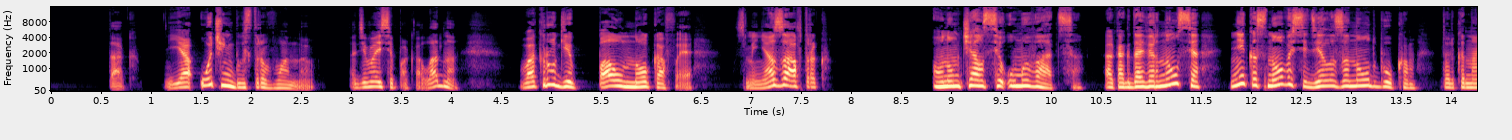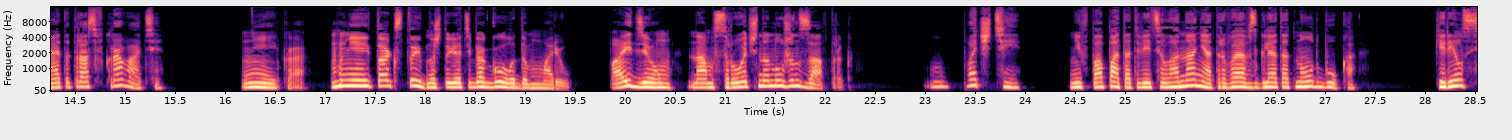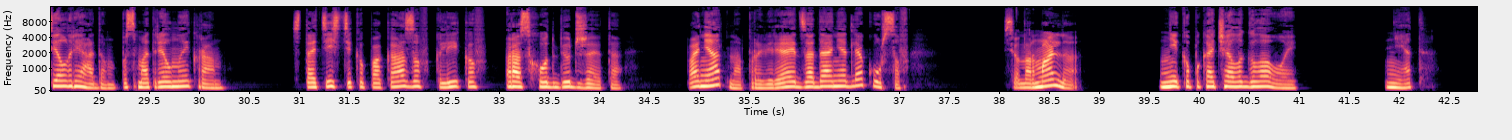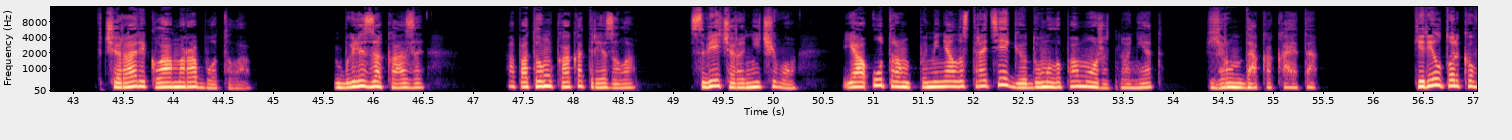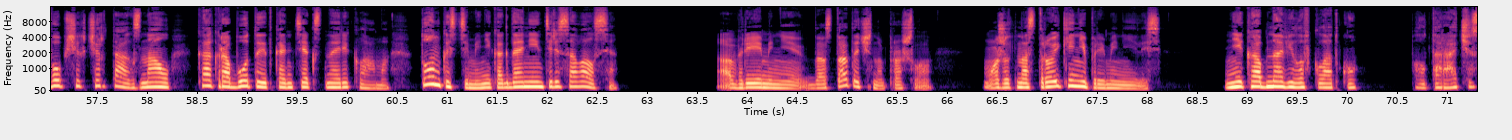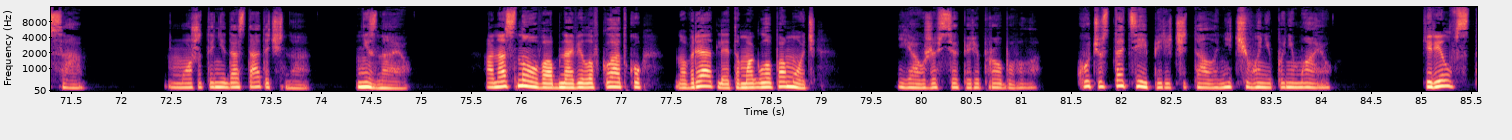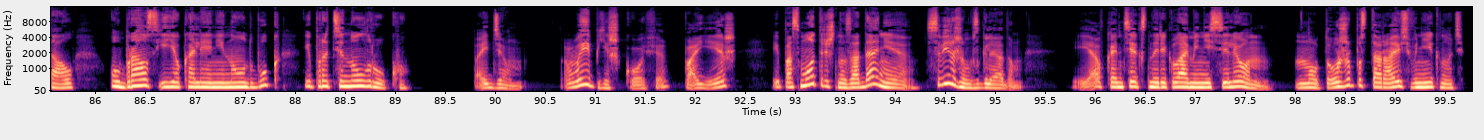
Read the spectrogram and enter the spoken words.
Так, я очень быстро в ванную. Одевайся пока, ладно? В округе полно кафе. С меня завтрак. Он умчался умываться. А когда вернулся, Ника снова сидела за ноутбуком, только на этот раз в кровати. «Ника, мне и так стыдно, что я тебя голодом морю. Пойдем, нам срочно нужен завтрак». «Почти», — не в попад ответила она, не отрывая взгляд от ноутбука. Кирилл сел рядом, посмотрел на экран. Статистика показов, кликов, расход бюджета. Понятно, проверяет задания для курсов. Все нормально?» Ника покачала головой. «Нет. Вчера реклама работала. Были заказы, а потом как отрезала. С вечера ничего. Я утром поменяла стратегию, думала, поможет, но нет. Ерунда какая-то. Кирилл только в общих чертах знал, как работает контекстная реклама. Тонкостями никогда не интересовался. А времени достаточно прошло? Может, настройки не применились? Ника обновила вкладку. Полтора часа. Может, и недостаточно. Не знаю. Она снова обновила вкладку, но вряд ли это могло помочь. Я уже все перепробовала. Кучу статей перечитала, ничего не понимаю. Кирилл встал, убрал с ее коленей ноутбук и протянул руку. Пойдем, выпьешь кофе, поешь и посмотришь на задание свежим взглядом. Я в контекстной рекламе не силен, но тоже постараюсь вникнуть.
